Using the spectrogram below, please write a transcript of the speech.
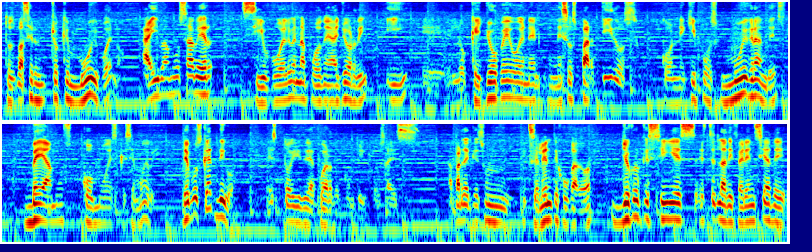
Entonces va a ser un choque muy bueno. Ahí vamos a ver si vuelven a poner a Jordi y eh, lo que yo veo en, el, en esos partidos con equipos muy grandes, veamos cómo es que se mueve. De Busquets, digo, estoy de acuerdo contigo. O sea, es. Aparte de que es un excelente jugador, yo creo que sí es. Esta es la diferencia de,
